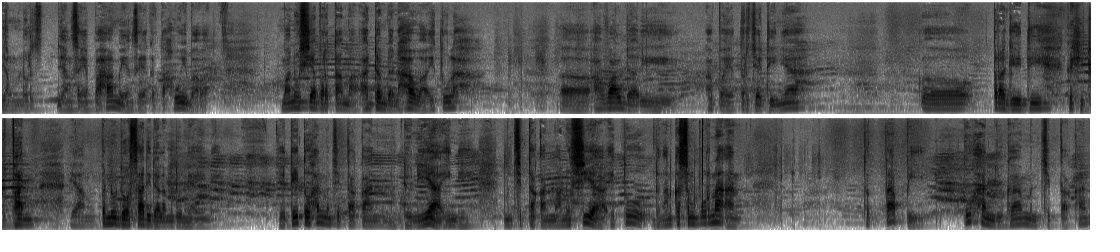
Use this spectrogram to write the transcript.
Yang menurut yang saya pahami, yang saya ketahui bahwa manusia pertama Adam dan Hawa itulah uh, awal dari apa ya terjadinya uh, tragedi kehidupan yang penuh dosa di dalam dunia ini. Jadi Tuhan menciptakan dunia ini, menciptakan manusia itu dengan kesempurnaan. Tetapi Tuhan juga menciptakan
